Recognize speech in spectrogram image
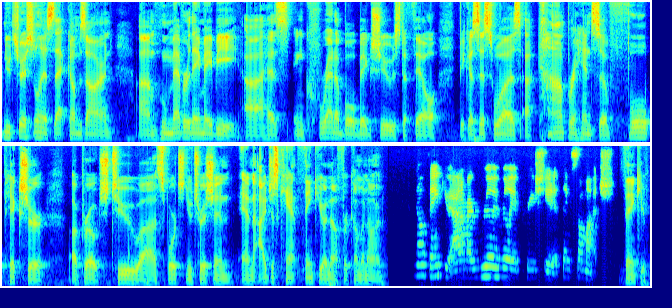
nutritionalist that comes on, um, whomever they may be, uh, has incredible big shoes to fill because this was a comprehensive, full picture approach to uh, sports nutrition. And I just can't thank you enough for coming on. No, thank you, Adam. I really, really appreciate it. Thanks so much. Thank you.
